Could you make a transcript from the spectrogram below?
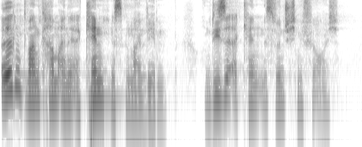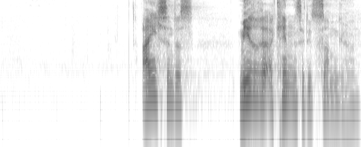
Irgendwann kam eine Erkenntnis in mein Leben. Und diese Erkenntnis wünsche ich mir für euch. Eigentlich sind es mehrere Erkenntnisse, die zusammengehören.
